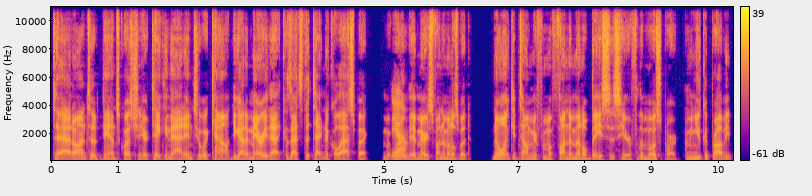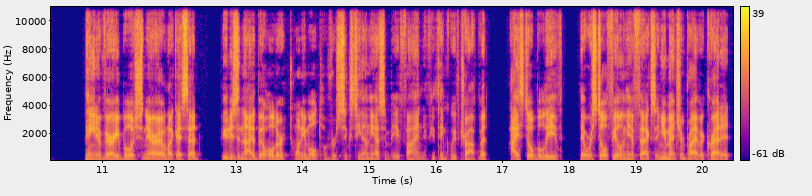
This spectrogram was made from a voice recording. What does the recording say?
to add on to Dan's question here, taking that into account, you got to marry that because that's the technical aspect Yeah. where it marries fundamentals. But no one can tell me from a fundamental basis here for the most part. I mean, you could probably paint a very bullish scenario. Like I said, beauty's in the eye of the beholder, 20 multiple for 16 on the S&P, fine if you think we've dropped. But I still believe that we're still feeling the effects. And you mentioned private credit.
